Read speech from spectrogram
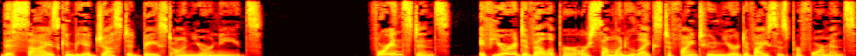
this size can be adjusted based on your needs. For instance, if you're a developer or someone who likes to fine-tune your device's performance,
